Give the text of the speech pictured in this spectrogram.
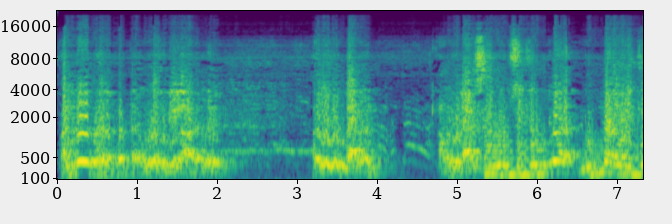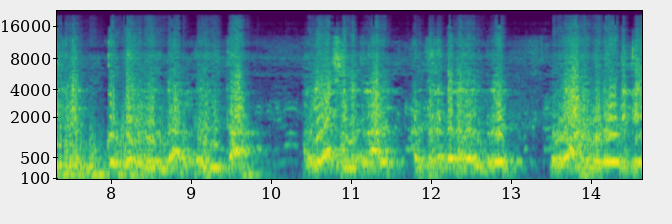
பல்வேறு தரப்பட்ட ஊடகவியலாளர்கள் அதில் இருந்தார்கள். அவர்கள் அரசாங்கம் செய்கின்ற முன் நடவடிக்கைகளை முன்கொண்டே எழுதுகின்றார்கள் எழுதித்தான் அதிலே அரசாங்கத்தினால் அடுத்த கட்ட நகர் என்று ஒரு ராணுவ நடவடிக்கை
